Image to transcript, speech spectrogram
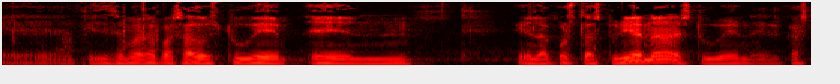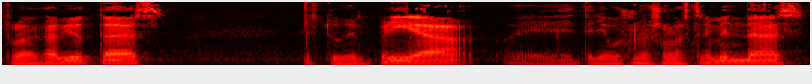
eh, el fin de semana pasado estuve en, en la costa asturiana, estuve en el Castro de las Gaviotas, estuve en Pría, eh, teníamos unas olas tremendas,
